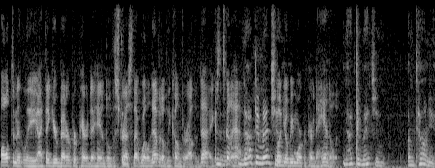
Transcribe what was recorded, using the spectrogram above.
ultimately, I think you're better prepared to handle the stress that will inevitably come throughout the day because it's going to happen. Not to mention, But you'll be more prepared to handle it. not to mention, I'm telling you,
